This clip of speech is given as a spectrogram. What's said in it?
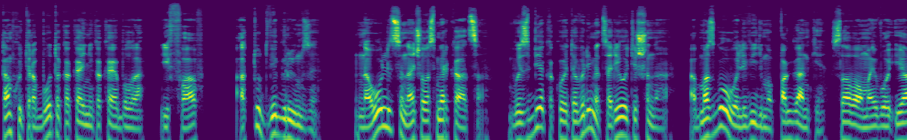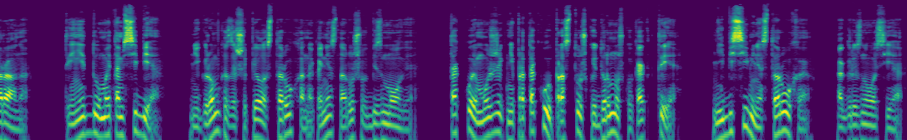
Там хоть работа какая-никакая была. И фав. А тут две грымзы. На улице начало смеркаться. В избе какое-то время царила тишина. Обмозговывали, видимо, поганки, слова моего Иорана. «Ты не думай там себе!» Негромко зашипела старуха, наконец нарушив безмолвие. «Такой мужик не про такую простушку и дурнушку, как ты. «Не беси меня, старуха!» – огрызнулась я.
